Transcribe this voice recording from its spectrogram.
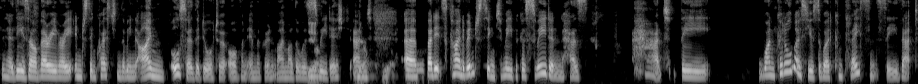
you know, these are very, very interesting questions. I mean, I'm also the daughter of an immigrant. My mother was yeah. Swedish, and yeah. Yeah. Um, but it's kind of interesting to me because Sweden has had the one could almost use the word complacency that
